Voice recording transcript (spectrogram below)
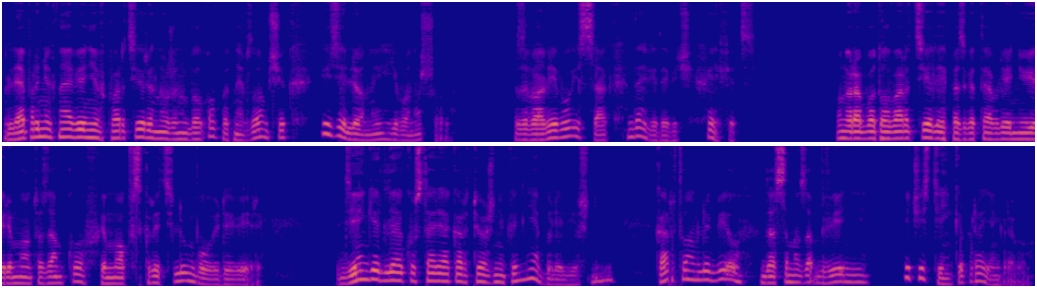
Для проникновения в квартиры нужен был опытный взломщик, и Зеленый его нашел. Звали его Исаак Давидович Хейфиц. Он работал в артели по изготовлению и ремонту замков и мог вскрыть любую дверь. Деньги для кустаря-картежника не были лишними. Карту он любил до самозабвения и частенько проигрывал.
